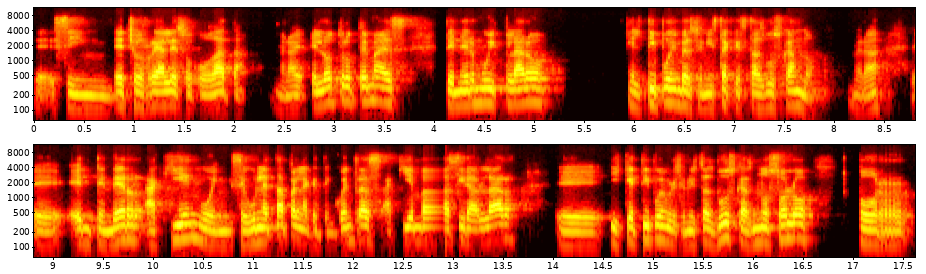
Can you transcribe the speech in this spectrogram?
eh, sin hechos reales o, data. El otro tema es tener muy claro el tipo de inversionista que estás buscando. Eh, entender a quién o según la etapa en la que te encuentras, a quién vas a ir a hablar eh, y qué tipo de inversionistas buscas, no solo por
